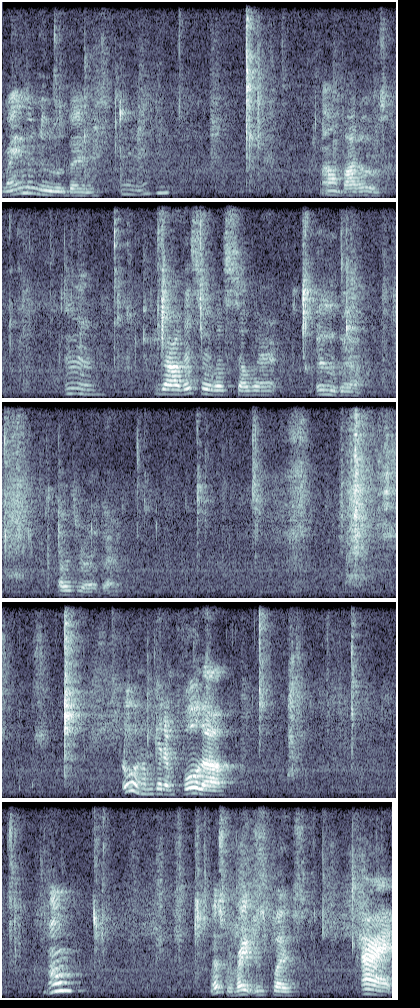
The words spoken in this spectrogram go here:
Ramen noodles, baby. Mm-hmm. I don't buy those. Mm. Y'all, this food was so good. It was good. It was really good. Ooh, I'm getting full though. Um, let's rate this place. All right.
